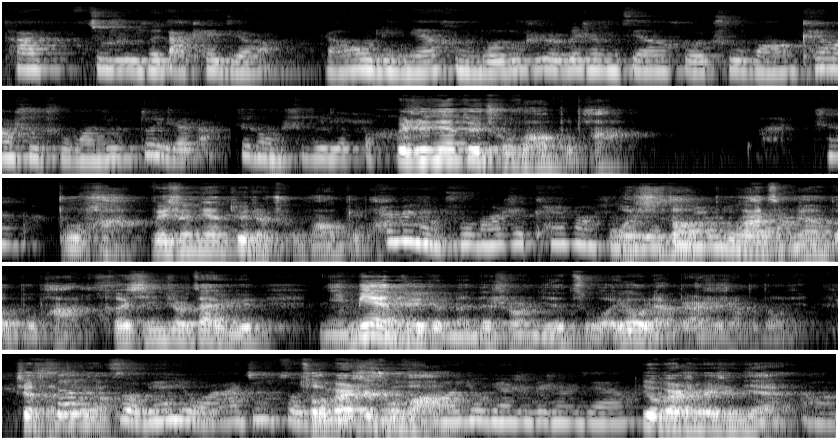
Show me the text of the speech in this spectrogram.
它就是一个大开间儿，然后里面很多都是卫生间和厨房，开放式厨房就是对着的，这种是不是也不好卫？生间对厨房不怕，真的吗？不怕，卫生间对着厨房不怕它。那种厨房是开放式的，我知道，不管怎么样都不怕，核心就是在于你面对着门的时候，你的左右两边是什么东西，这很重要。像左边有啊，就左左边是是厨房右边是卫生间右边是卫生间，啊。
